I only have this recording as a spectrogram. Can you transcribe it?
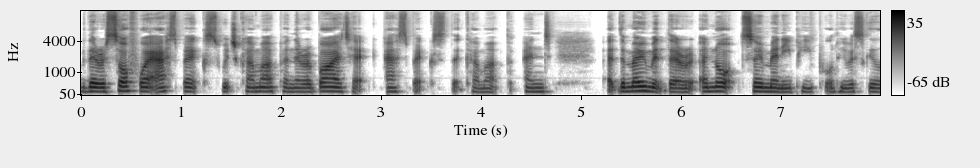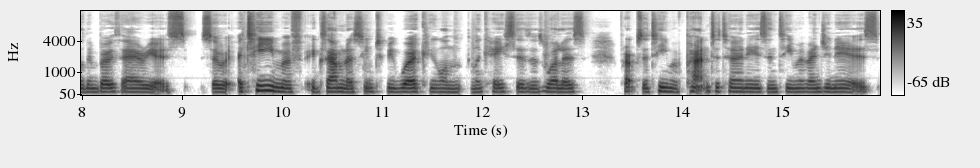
there are software aspects which come up, and there are biotech aspects that come up. And at the moment there are not so many people who are skilled in both areas so a team of examiners seem to be working on the cases as well as perhaps a team of patent attorneys and team of engineers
